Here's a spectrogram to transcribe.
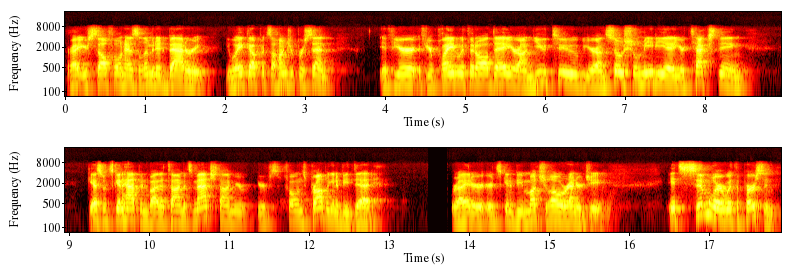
right? Your cell phone has limited battery. You wake up, it's 100%. If you're if you're playing with it all day, you're on YouTube, you're on social media, you're texting. Guess what's going to happen by the time it's match time? Your your phone's probably going to be dead, right? Or, or it's going to be much lower energy. It's similar with a person.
